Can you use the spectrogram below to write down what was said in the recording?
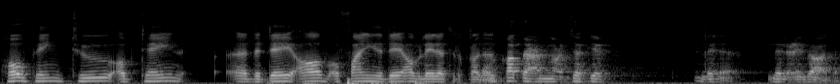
hoping to obtain uh, the day of or finding the day of Laylatul Qadr. ينقطع المعتكف ل- للعبادة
